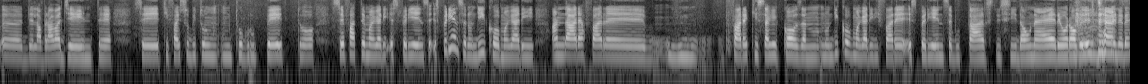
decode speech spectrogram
eh, della brava gente, se ti fai subito un, un tuo gruppetto, se fate magari esperienze, esperienze non dico magari andare a fare, mm, fare chissà che cosa, non, non dico magari di fare esperienze, buttarsi da un aereo o robe del genere,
